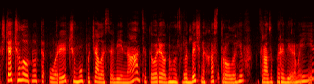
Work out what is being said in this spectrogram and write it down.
Ще чула одну теорію, чому почалася війна. Це теорія одного з ведичних астрологів. Зразу перевіримо її.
